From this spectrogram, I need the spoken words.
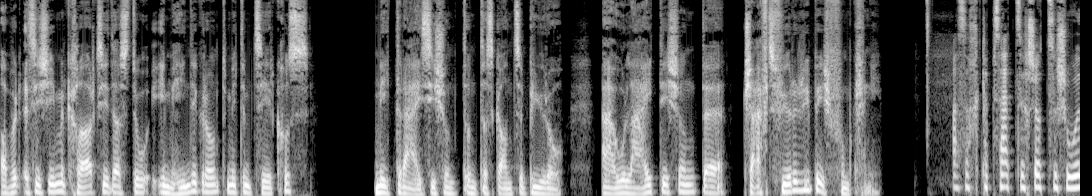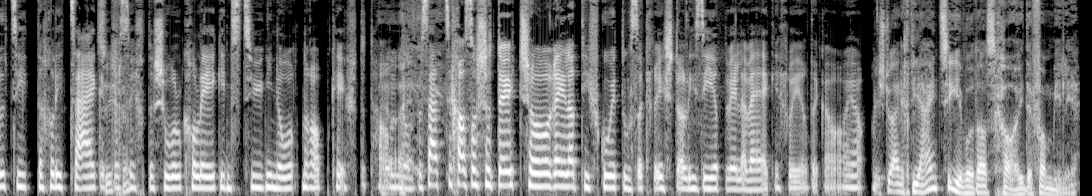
Aber es ist immer klar gewesen, dass du im Hintergrund mit dem Zirkus mitreisest und, und das ganze Büro auch leitest und äh, Geschäftsführerin bist vom Knie. Also ich glaube, es hat sich schon zur Schulzeit ein bisschen gezeigt, Sicher? dass ich der Schulkollegin das Zeug in Ordner abgeheftet habe. Ja. Und das hat sich also schon dort schon relativ gut herauskristallisiert, welchen Weg ich werde gehen. Ja. Bist du eigentlich die Einzige, die das kann in der Familie?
